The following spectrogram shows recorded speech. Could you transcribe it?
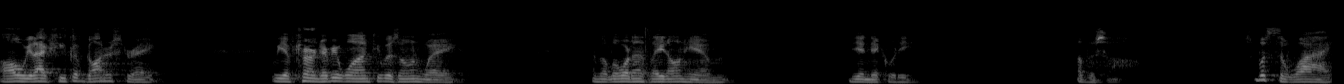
All we like sheep have gone astray. We have turned every one to his own way, and the Lord hath laid on him the iniquity of us all. So what's the why?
